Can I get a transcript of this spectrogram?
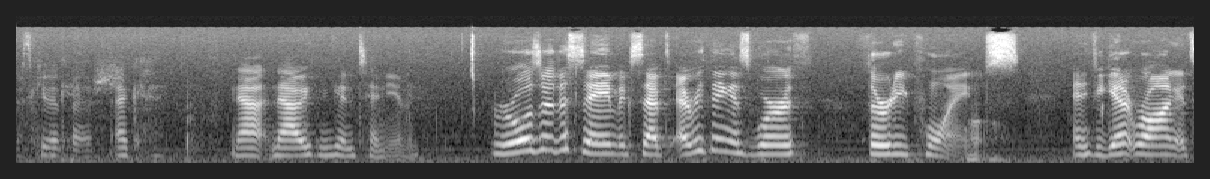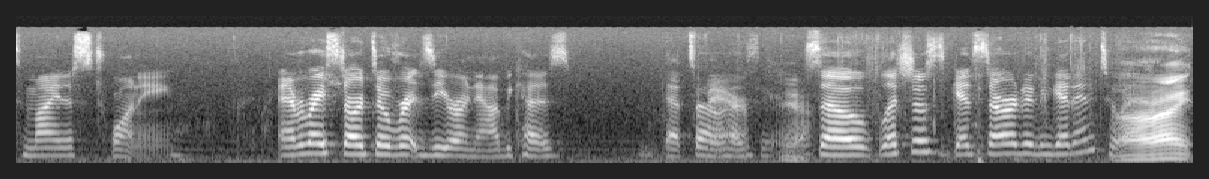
Rescue the fish. Okay. Now, now we can continue. Rules are the same, except everything is worth 30 points. And if you get it wrong, it's minus 20. And everybody starts over at zero now because that's Oh, fair. I. Yeah. So let's just get started and get into it. All right.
